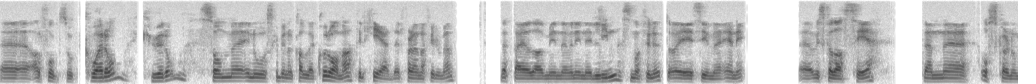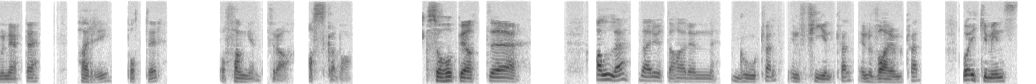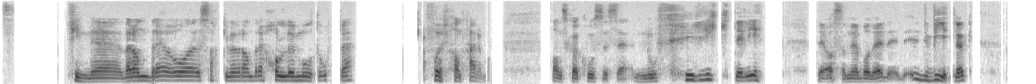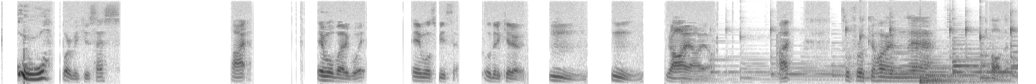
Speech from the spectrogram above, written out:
Eh, Alfonso Cuarón, Cuaron, som jeg nå skal begynne å kalle korona, til heder for denne filmen. Dette er jo da min venninne Linn som har funnet ut, og jeg sier meg enig. Eh, vi skal da se den eh, Oscar-nominerte Harry Potter og fangen fra Askaban. Så håper jeg at eh, alle der ute har en god kveld, en fin kveld, en varm kveld. Og ikke minst finne hverandre og snakke med hverandre, holde motet oppe. For han Herman, han skal kose seg noe fryktelig. Det er også med både hvitløk og barbecue-saus. Nei, jeg må bare gå i. Jeg må spise og drikke rødvin. Mm, mm. Ja, ja, ja. Nei, så får dere ha en eh, Ha det.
